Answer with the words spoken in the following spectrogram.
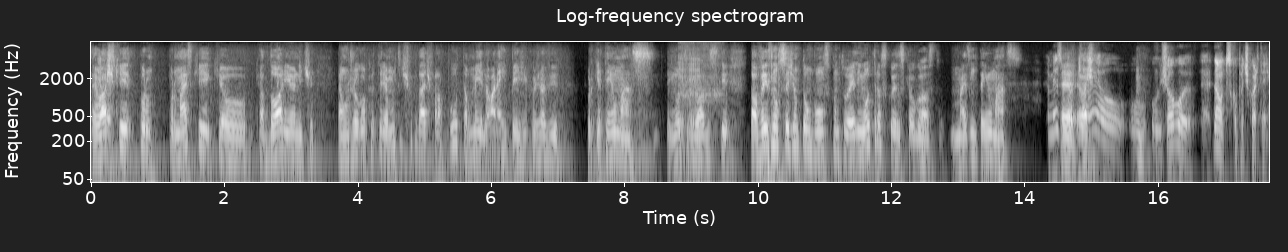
Eu acho que, por, por mais que, que, eu, que eu adore Unity, é um jogo que eu teria muita dificuldade de falar, puta, o melhor RPG que eu já vi. Porque tem o mas. Tem outros uhum. jogos que talvez não sejam tão bons quanto ele em outras coisas que eu gosto, mas não tem o mas. É mesmo é, porque acho... o, o, hum. o jogo. Não, desculpa, te cortei.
